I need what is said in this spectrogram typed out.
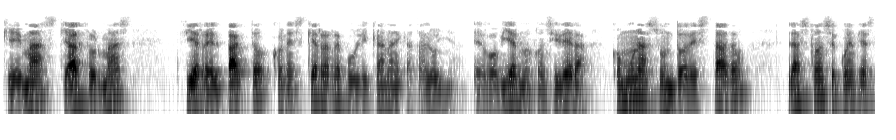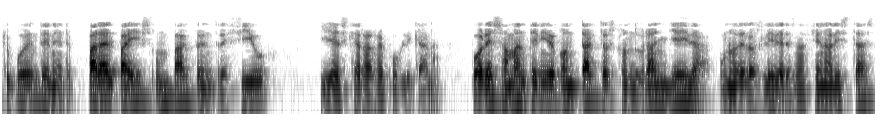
que más, que Arthur Mas, cierre el pacto con Esquerra Republicana de Cataluña. El gobierno considera como un asunto de Estado las consecuencias que pueden tener para el país un pacto entre CIU y Esquerra Republicana. Por eso ha mantenido contactos con Durán Lleida, uno de los líderes nacionalistas,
